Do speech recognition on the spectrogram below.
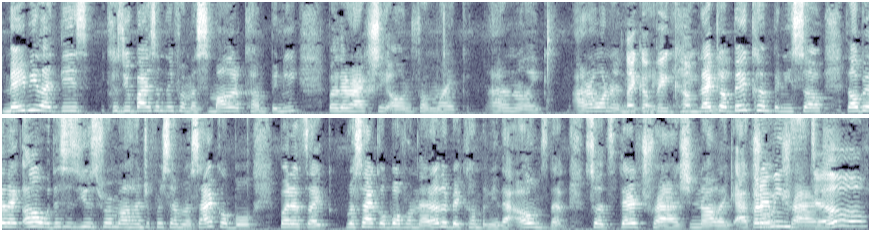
maybe like these because you buy something from a smaller company but they're actually owned from like i don't know like i don't want to Like a big company. like a big company so they'll be like oh this is used from 100% recyclable but it's like recyclable from that other big company that owns them so it's their trash and not like actual trash. But I mean, trash still,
